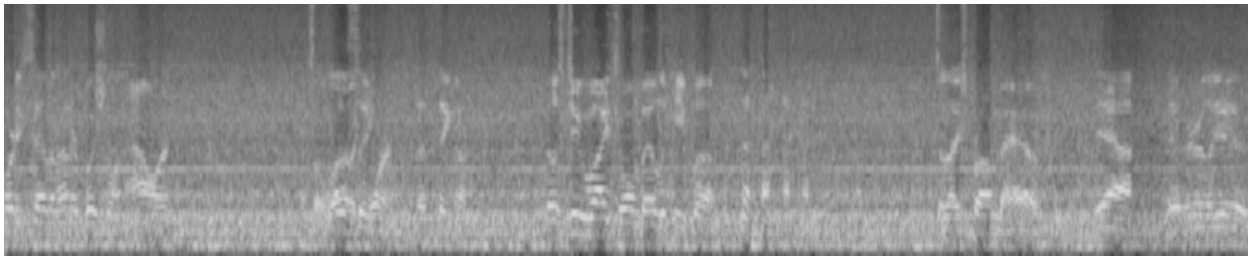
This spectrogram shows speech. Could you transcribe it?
4,700 bushel an hour. That's a lot This of thing- corn. That thing, those two whites won't be able to keep up. It's a nice problem to have. Yeah, it really is.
